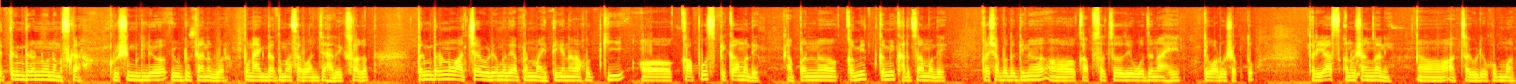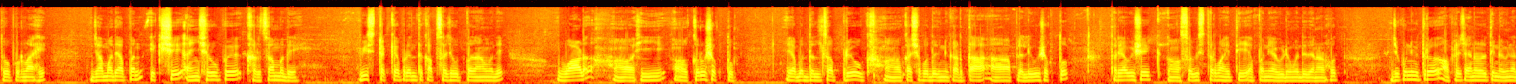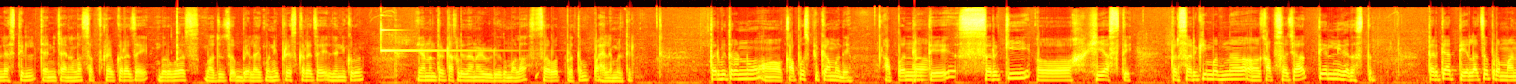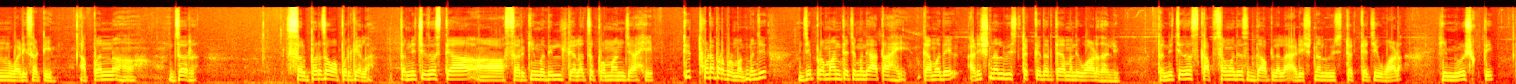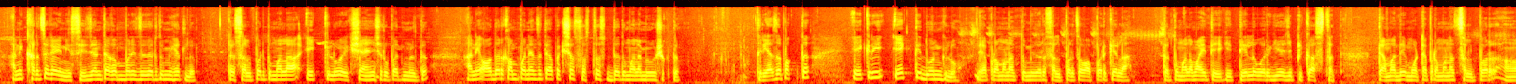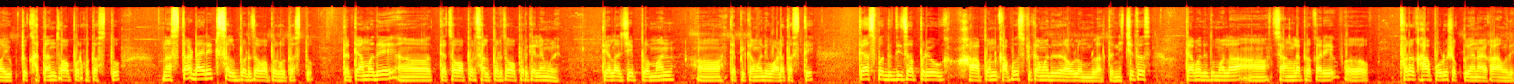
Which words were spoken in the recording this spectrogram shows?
शेतकरी मित्रांनो नमस्कार. कृषी मूल्य यूट्यूब चॅनलवर पुन्हा एकदा तुम्हा सर्वांचे हार्दिक स्वागत. तर मित्रांनो आजच्या व्हिडिओमध्ये आपण माहिती घेणार आहोत की कापूस पिकामध्ये आपण कमीत कमी खर्चामध्ये कशा पद्धतीनं कापसाचं जे वजन आहे ते वाढवू शकतो. तर याच अनुषंगाने आजचा व्हिडिओ खूप महत्त्वपूर्ण आहे ज्यामध्ये आपण एकशे ऐंशी रुपये खर्चामध्ये वीस टक्क्यापर्यंत कापसाच्या उत्पादनामध्ये वाढ ही करू शकतो. याबद्दलचा प्रयोग कशा पद्धतीने करता आपल्याला येऊ शकतो. तर याविषयी सविस्तर माहिती आपण या व्हिडिओमध्ये देणार आहोत. जे कोणी मित्र आपल्या चॅनलवरती नवीन आले असतील त्यांनी चॅनलला सबस्क्राईब करायचं आहे. बरोबरच बाजूचं बेल आयकॉनही प्रेस करायचं आहे जेणेकरून यानंतर टाकले जाणारे व्हिडिओ तुम्हाला सर्वात प्रथम पाहायला मिळतील. तर मित्रांनो कापूस पिकामध्ये आपण ते सरकी ही असते. तर सरकीमधनं कापसाच्या तेल निघत असतं. तर त्या तेलाचं प्रमाण वाढीसाठी आपण जर सल्फरचा वापर केला तर निश्चितच त्या सरकीमधील तेलाचं प्रमाण जे आहे ते थोड्याफार प्रमाणात म्हणजे जे प्रमाण त्याच्यामध्ये आता आहे त्यामध्ये ॲडिशनल वीस टक्के जर त्यामध्ये वाढ झाली तर निश्चितच कापसामध्ये सुद्धा आपल्याला ॲडिशनल वीस टक्क्याची वाढ ही मिळू शकते. आणि खर्च काही नाही सिजंटा कंपनीचं जर तुम्ही घेतलं तर सल्फर तुम्हाला एक किलो एकशे ऐंशी रुपयात मिळतं. आणि ऑदर कंपन्यांचं त्यापेक्षा स्वस्तसुद्धा तुम्हाला मिळू शकतं. तर याचं फक्त एकरी एक ते दोन किलो. या प्रमाणात तुम्ही जर सल्फरचा वापर केला तर तुम्हाला माहिती आहे की तेलवर्गीय जे पिकं असतात त्यामध्ये मोठ्या प्रमाणात सल्फर युक्त खतांचा वापर होत असतो. नसता डायरेक्ट सल्फरचा वापर होत असतो. तर त्यामध्ये त्याचा वापर सल्फरचा वापर केल्यामुळे तेलाचे प्रमाण त्या पिकामध्ये वाढत असते त्याच पद्धतीचा प्रयोग हा आपण कापूस पिकामध्ये जर अवलंबला तर निश्चितच त्यामध्ये तुम्हाला चांगल्या प्रकारे फरक हा पडू शकतो या काळामध्ये.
